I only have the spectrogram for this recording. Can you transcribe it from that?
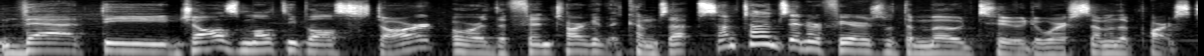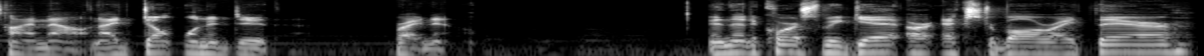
that the Jaws multi-ball start or the fin target that comes up sometimes interferes with the mode too to where some of the parts time out and I don't want to do that right now. And then of course we get our extra ball right there.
